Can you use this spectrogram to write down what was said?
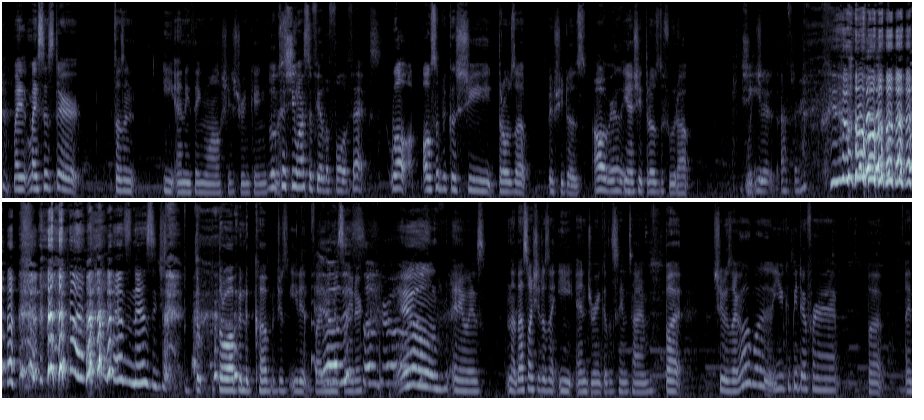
My my sister doesn't eat anything while she's drinking. because she wants to feel the full effects. well, also because she throws up if she does. Oh really? Yeah, she throws the food. You should Which- eat it after. Nasty. Just th- throw up in the cup and just eat it five Ew, minutes later. so gross. Ew. Anyways, no, that's why she doesn't eat and drink at the same time. But she was like, "Oh, well, you could be different." But I,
